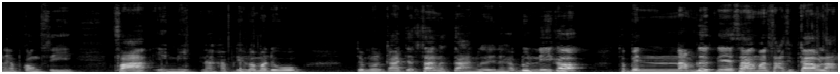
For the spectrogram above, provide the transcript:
นะครับ กล่องสีฟ้าอย่างนี้นะครับ เดี๋ยวเรามาดูจำนวนการจัดสร้างต่างๆเลยนะครับ รุ่นนี้ก็ถ้าเป็นนำเลิกเนี่ยสร้างมา 39 ลัง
